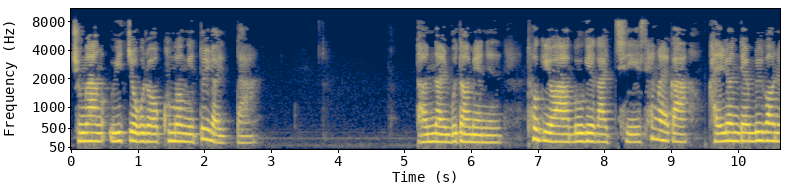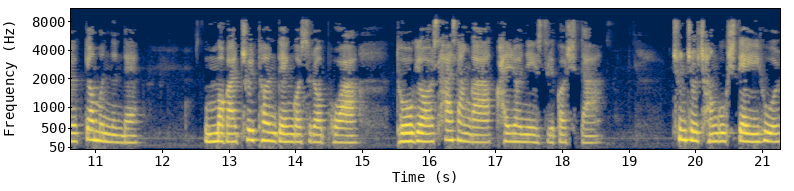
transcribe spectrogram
중앙 위쪽으로 구멍이 뚫려 있다. 덧날 무덤에는 토기와 무게같이 생활과 관련된 물건을 껴묻는데 운모가 출턴된 것으로 보아 도교 사상과 관련이 있을 것이다. 춘추 전국시대 이후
